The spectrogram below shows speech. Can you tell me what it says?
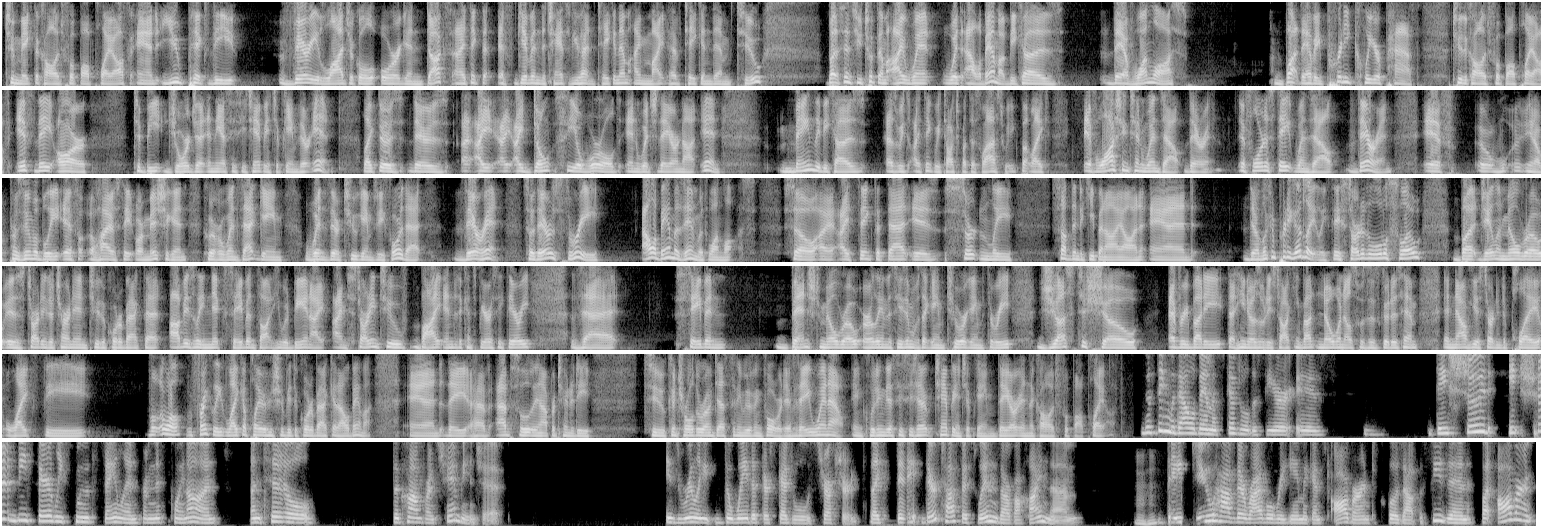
to make the college football playoff. And you picked the very logical Oregon Ducks. And I think that if given the chance, if you hadn't taken them, I might have taken them too. But since you took them, I went with Alabama because they have one loss, but they have a pretty clear path to the college football playoff. If they are to beat Georgia in the SEC championship game, they're in. Like there's there's I, I I don't see a world in which they are not in. Mainly because as we I think we talked about this last week, but like if Washington wins out, they're in. If Florida State wins out, they're in. If Uh, you know, presumably if Ohio State or Michigan, whoever wins that game, wins their two games before that, they're in. So there's three. Alabama's in with one loss. So I, I think that that is certainly something to keep an eye on. And they're looking pretty good lately. They started a little slow, but Jalen Milroe is starting to turn into the quarterback that obviously Nick Saban thought he would be. And I, I'm starting to buy into the conspiracy theory that Saban benched Milroe early in the season. Was that game two or game three? Just to show everybody that he knows what he's talking about. No one else was as good as him, and now he is starting to play like the well, frankly, like a player who should be the quarterback at Alabama. And they have absolutely an opportunity to control their own destiny moving forward. If they win out, including the SEC championship game, they are in the college football playoff. The thing with Alabama's schedule this year is they should it should be fairly smooth sailing from this point on until the conference championship. is really the way that their schedule was structured. Like they their toughest wins are behind them. Mm-hmm. They do have their rivalry game against Auburn to close out the season, but Auburn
